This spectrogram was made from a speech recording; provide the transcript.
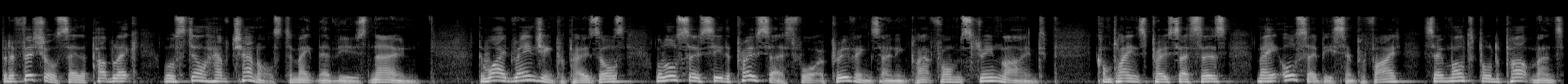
But officials say the public will still have channels to make their views known. The wide ranging proposals will also see the process for approving zoning platforms streamlined. Complaints processes may also be simplified so multiple departments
